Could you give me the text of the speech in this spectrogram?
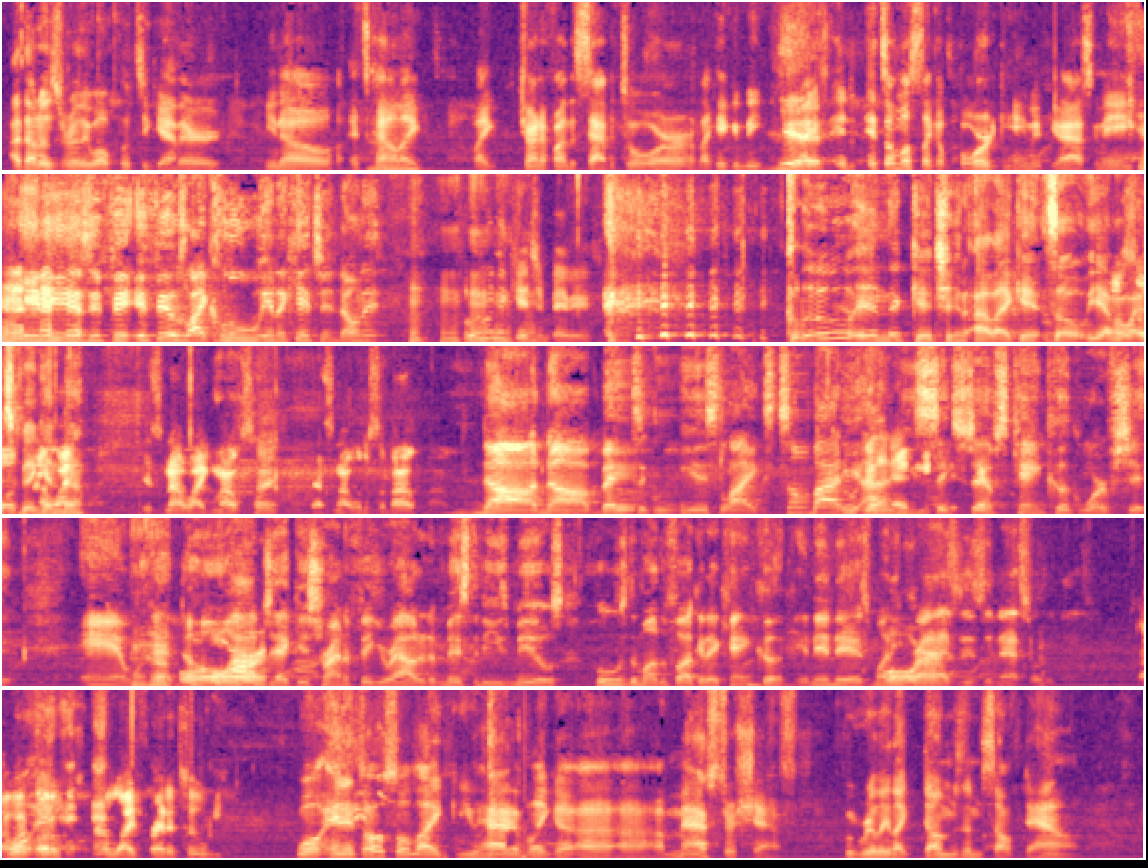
I thought it was really well put together. You know, it's kind of like like trying to find the saboteur. Like it can be. Mm-hmm. Yeah. it's, it, it's almost like a board game if you ask me. it is. It, fe- it feels like Clue in a kitchen, don't it? Who in the kitchen, baby? Glue in the kitchen. I like it. So yeah, my So wife's it's big not into. like, It's not like Mouse Hunt. That's not what it's about. Nah, nah. Basically, it's like somebody Who out of these six chefs can't cook worth shit. And Uh-huh. the, the whole or- object is trying to figure out in the midst of these meals who's the motherfucker that can't cook. And then there's money Or- prizes and that sort of thing. Oh, Well, I thought it and- was real life Ratatouille. Well, and it's also like you have like a, a, a master chef who really like dumbs himself down,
